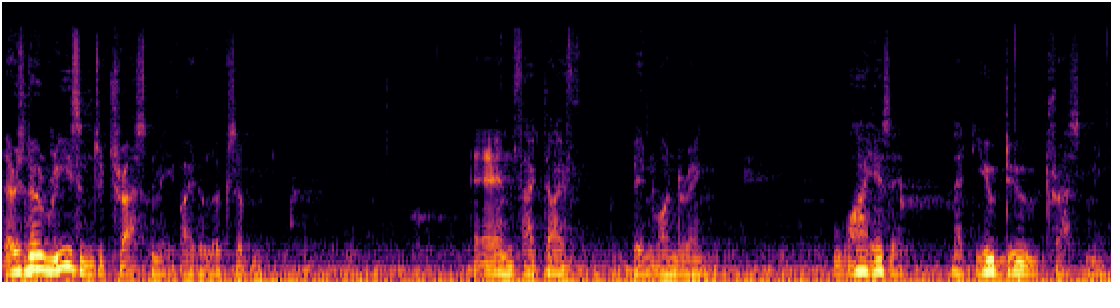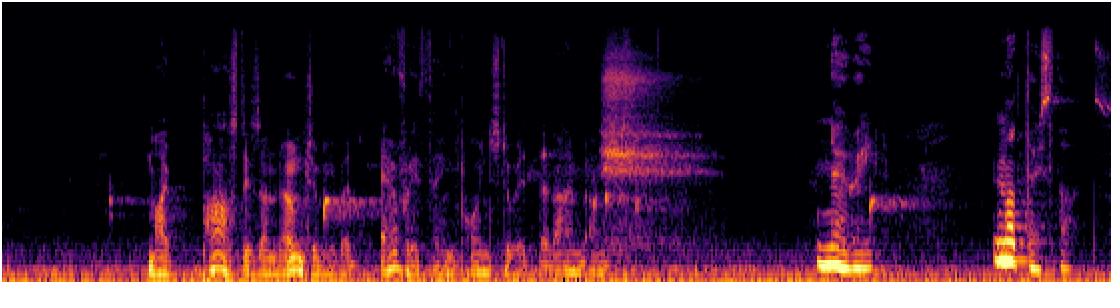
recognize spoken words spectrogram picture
There's no reason to trust me by the looks of me. In fact, I've been wondering why is it that you do trust me? My past is unknown to me, but everything points to it that I'm. I'm No, Wraith. Not those thoughts.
